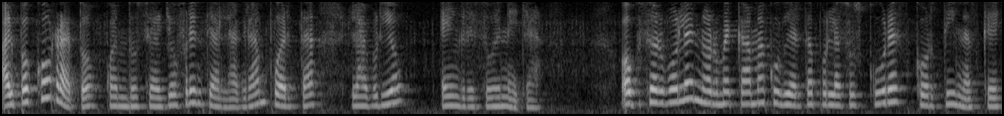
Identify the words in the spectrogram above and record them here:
Al poco rato, cuando se halló frente a la gran puerta, la abrió e ingresó en ella. Observó la enorme cama cubierta por las oscuras cortinas que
